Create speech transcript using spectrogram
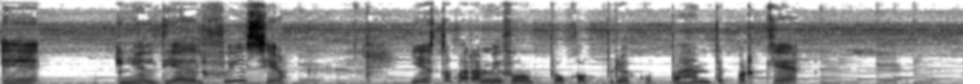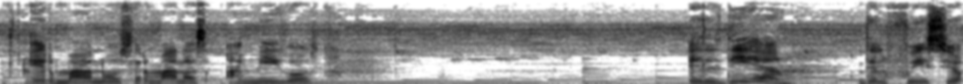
eh, en el día del juicio. Y esto para mí fue un poco preocupante porque hermanos, hermanas, amigos, el día del juicio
